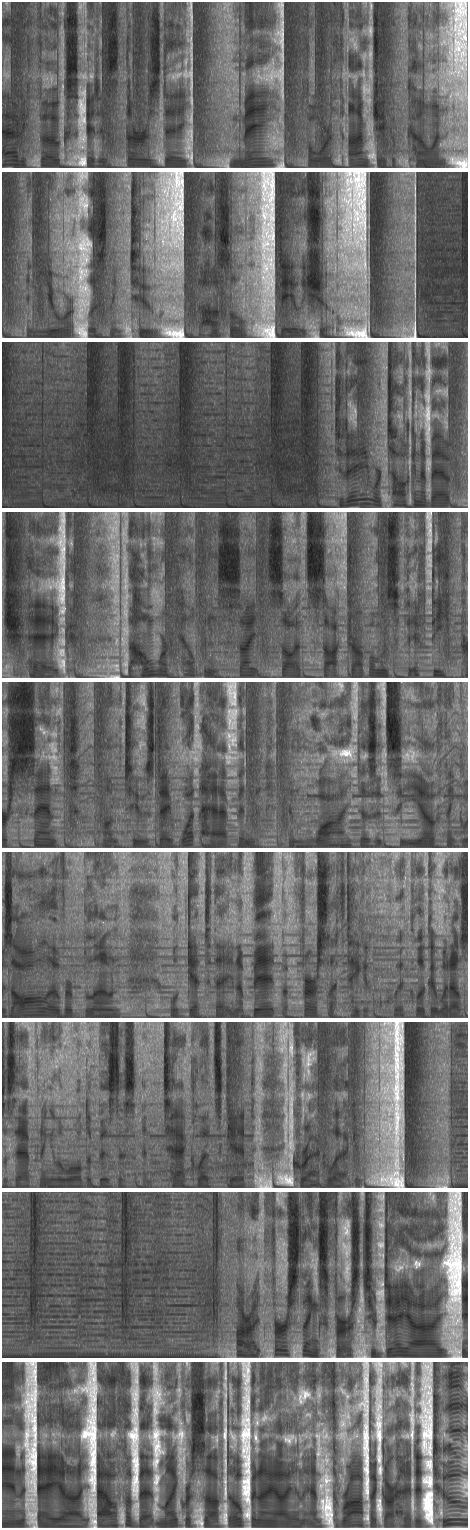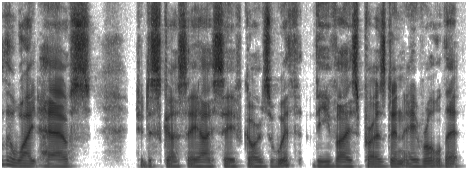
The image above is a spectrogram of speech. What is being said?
Howdy, folks. It is Thursday, May 4th. I'm Jacob Cohen, and you're listening to The Hustle Daily Show. Today, we're talking about Chegg. The homework helping site saw its stock drop almost 50% on Tuesday. What happened and why does its CEO think it was all overblown? We'll get to that in a bit, but first let's take a quick look at what else is happening in the world of business and tech. Let's get crack-lacking. All right, first things first. Today, I in AI, Alphabet, Microsoft, OpenAI, and Anthropic are headed to the White House to discuss AI safeguards with the vice president, a role that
